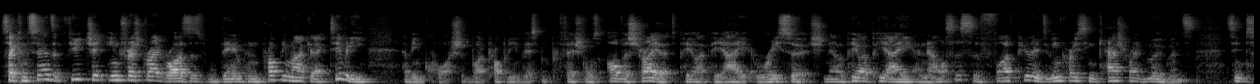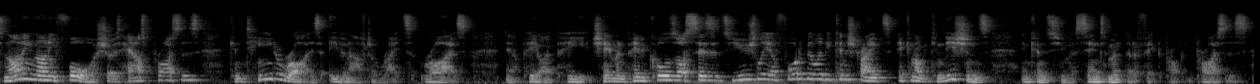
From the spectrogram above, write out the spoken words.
So concerns that future interest rate rises will dampen property market activity have been quashed by Property Investment Professionals of Australia, that's PIPA research. Now the PIPA analysis of five periods of increasing cash rate movements since 1994 shows house prices continue to rise even after rates rise. Now, PIP Chairman Peter Koulizos says it's usually affordability constraints, economic conditions, and consumer sentiment that affect property prices.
